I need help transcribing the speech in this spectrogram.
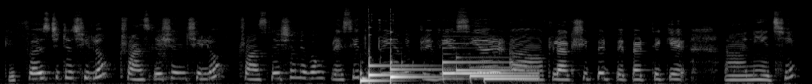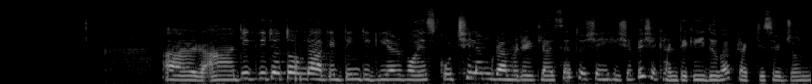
ওকে ফার্স্ট যেটা ছিল ট্রান্সলেশন ছিল। ট্রান্সলেশন এবং প্রেসি দুটোই আমি প্রিভিয়াস ইয়ার ক্লার্কশিপের পেপার থেকে নিয়েছি। আর ডিগ্রিটা তো আমরা আগের দিন ডিগ্রি আর ভয়েস করছিলাম গ্রামারের ক্লাসে তো সেই হিসেবে সেখান থেকেই দেওয়া প্র্যাকটিসের জন্য।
